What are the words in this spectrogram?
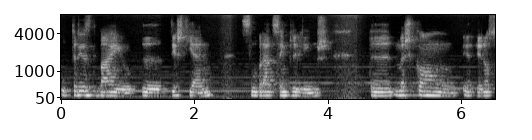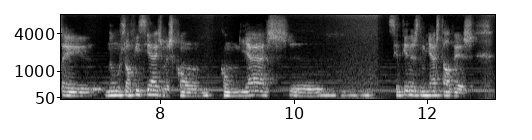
o 13 de maio hum, deste ano, celebrado sem peregrinos, eh, mas com, eu não sei números oficiais, mas com, com milhares, eh, centenas de milhares talvez,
